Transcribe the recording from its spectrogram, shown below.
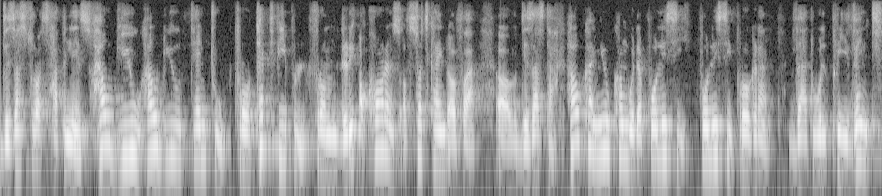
disastrous happenings? How do you how do you tend to protect people from the reoccurrence of such kind of uh, uh, disaster? How can you come with a policy policy program that will prevent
